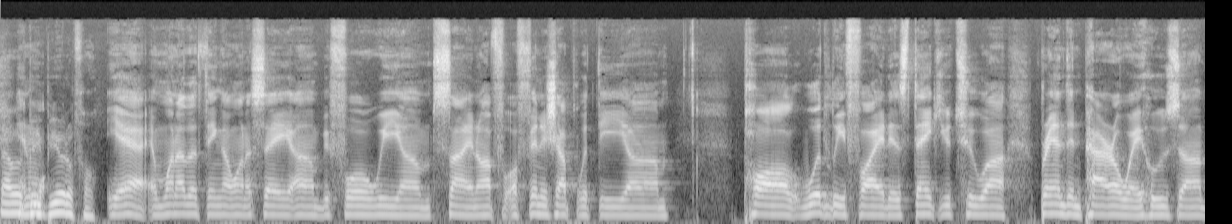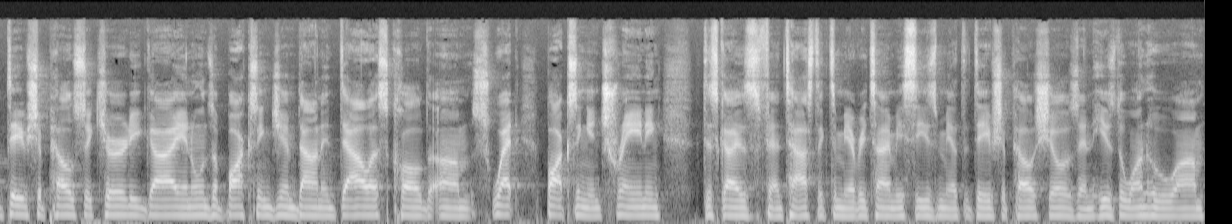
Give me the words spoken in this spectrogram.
That would And be beautiful. yeah, and one other thing I want to say um, before we um, sign off or finish up with the um, Paul Woodley fight is thank you to uh, Brandon Paraway, who's uh, Dave Chappelle's security guy and owns a boxing gym down in Dallas called um, Sweat Boxing and Training. This guy is fantastic to me every time he sees me at the Dave Chappelle shows, and he's the one who um,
